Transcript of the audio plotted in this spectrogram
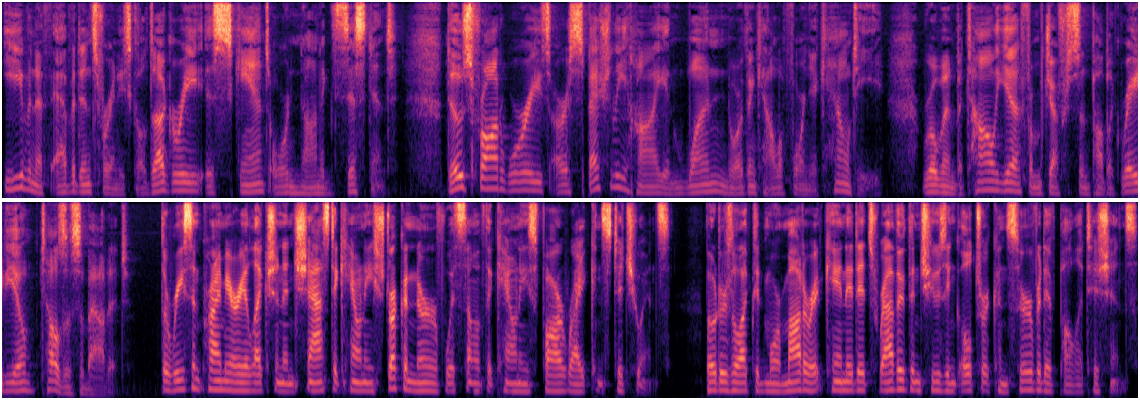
even if evidence for any skullduggery is scant or non existent. Those fraud worries are especially high in one Northern California county. Roman Battaglia from Jefferson Public Radio tells us about it. The recent primary election in Shasta County struck a nerve with some of the county's far right constituents. Voters elected more moderate candidates rather than choosing ultra conservative politicians.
